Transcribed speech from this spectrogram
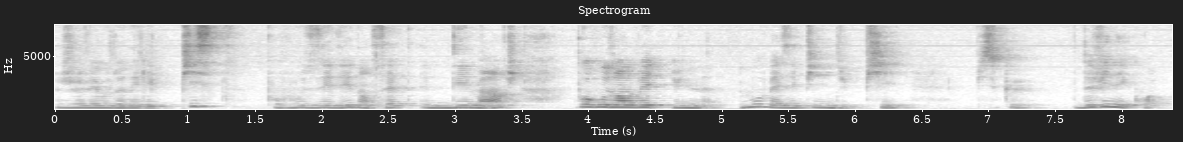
je vais vous donner les pistes pour vous aider dans cette démarche, pour vous enlever une mauvaise épine du pied, puisque devinez quoi?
